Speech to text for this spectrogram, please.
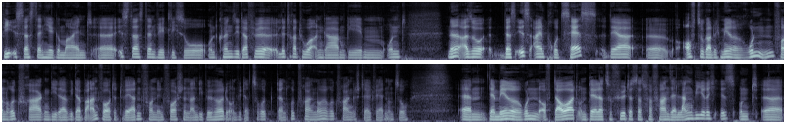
wie ist das denn hier gemeint? Äh, ist das denn wirklich so? Und können Sie dafür Literaturangaben geben? Und Ne, also das ist ein Prozess, der äh, oft sogar durch mehrere Runden von Rückfragen, die da wieder beantwortet werden von den Forschenden an die Behörde und wieder zurück, dann Rückfragen, neue Rückfragen gestellt werden und so, ähm, der mehrere Runden oft dauert und der dazu führt, dass das Verfahren sehr langwierig ist und äh,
